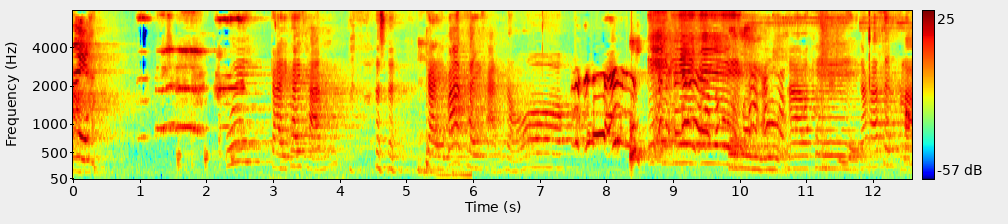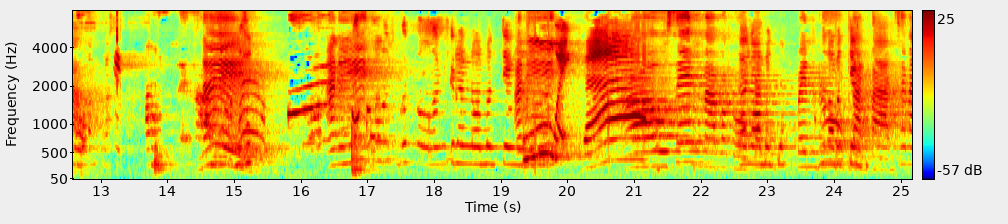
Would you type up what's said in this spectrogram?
ไม่ค่ะอุ้ยไก่ใครขัน ไก่บ้านใครขันเนาะเอ๊ะเอ๊ะเอ๊ะอ่าโอเคนะคะ เส้นปลานี่อันนี้ กำลังนอนบนเตียงอันนี้ ด้วยว้าเอาเส้นมาประกอบแล้วนกัอนนบนเตียง เป็นรูนอนบปนเตียงต่างๆใช่ไหม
